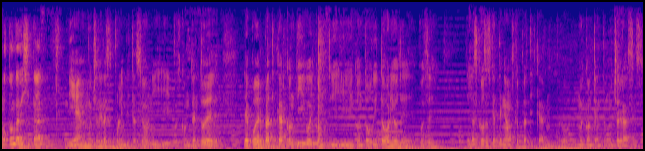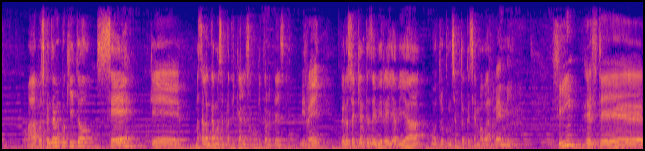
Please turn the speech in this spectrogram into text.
Rotonda Digital. Bien, muchas gracias por la invitación y pues contento de, de, poder platicar contigo y con, y, y con tu auditorio de, pues de, de, las cosas que tengamos que platicar, ¿no? Pero muy contento, muchas gracias. Ah, pues cuéntame un poquito. Sé que más adelante vamos a platicarles un poquito lo que es Virrey, pero sé que antes de Virrey había otro concepto que se llamaba Remy. Sí, este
